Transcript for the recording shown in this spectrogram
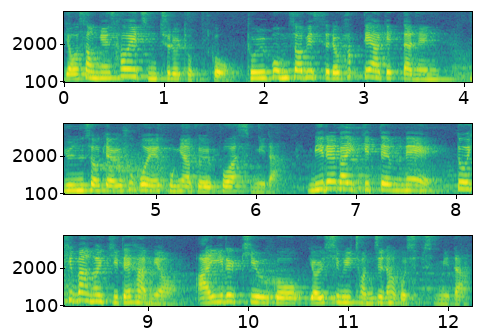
여성의 사회 진출을 돕고 돌봄 서비스를 확대하겠다는 윤석열 후보의 공약을 보았습니다. 미래가 있기 때문에 또 희망을 기대하며 아이를 키우고 열심히 전진하고 싶습니다.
